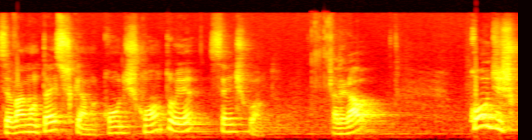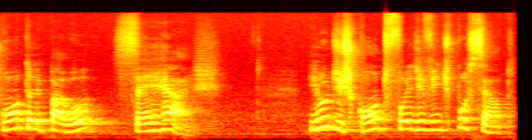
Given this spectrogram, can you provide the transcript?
Você vai montar esse esquema com desconto e sem desconto. Tá legal? Com desconto ele pagou 100 reais. E o desconto foi de 20%.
